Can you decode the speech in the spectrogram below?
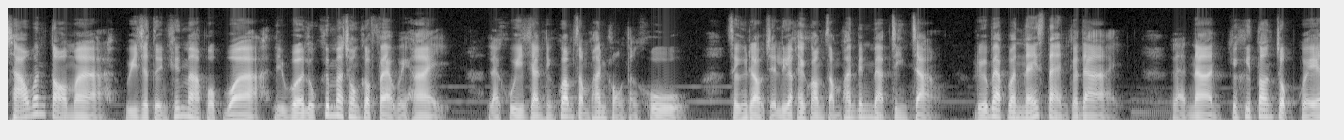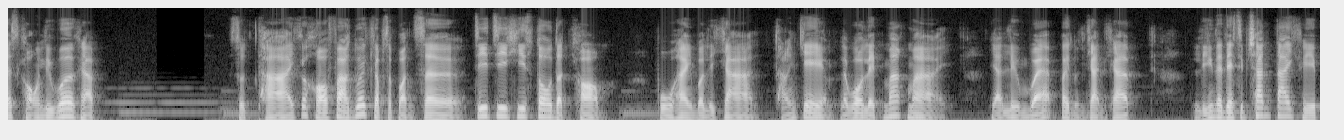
เช้าวันต่อมาวีจะตื่นขึ้นมาพบว่าลิเวอร์ลุกขึ้นมาชงกาแฟไว้ให้ และคุยกันถึงความสัมพันธ์ของทั้งคู่ ซึ่งเราจะเลือกให้ความสัมพันธ์เป็นแบบจริงจัง หรือแบบวันไนท์สแตนก็ได้ และนั่นก็คือตอนจบเควสของลิเวอร์ครับ สุดท้ายก็ขอฝากด้วยกับสปอนเซอร์ ggkeystore.com ผู้ให้บริการทั้งเกมและ wallet มากมาย อย่าลืมแวะไปหนุนกันครับ ลิงก์ใน description ใต้คลิป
